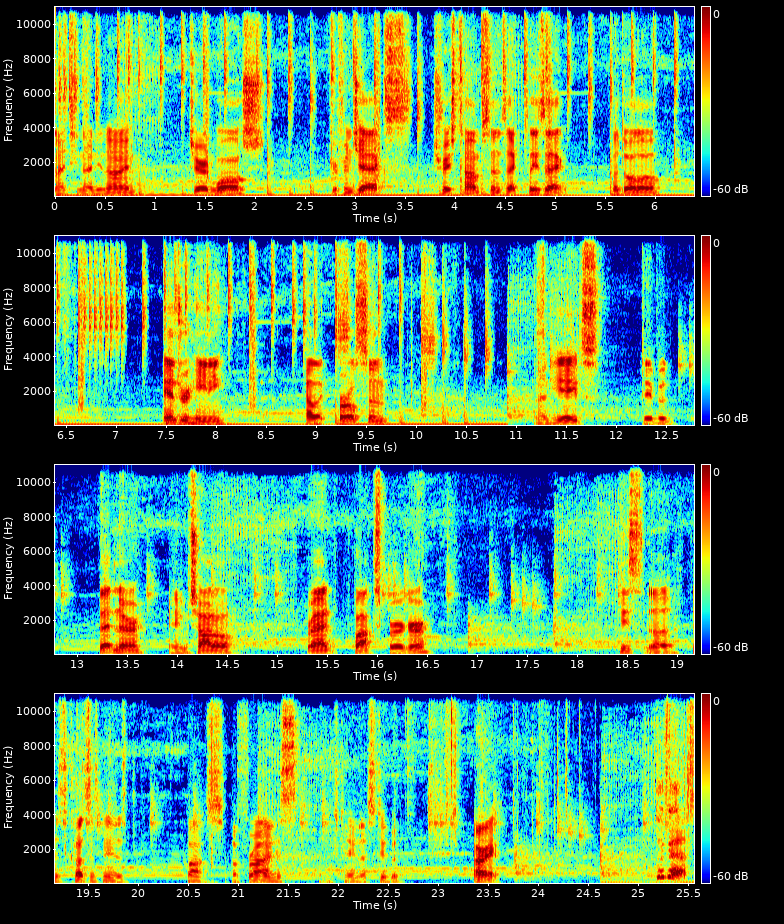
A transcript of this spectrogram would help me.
1999, Jared Walsh, Griffin Jax, Trayce Thompson, Zach Plesac, Badolo, Andrew Heaney, Alec Burleson, 98, David Bednar, Manny Machado, Brad Boxberger. He's uh his cousin's name is Box of Fries. Okay, that's stupid. Alright. Still got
